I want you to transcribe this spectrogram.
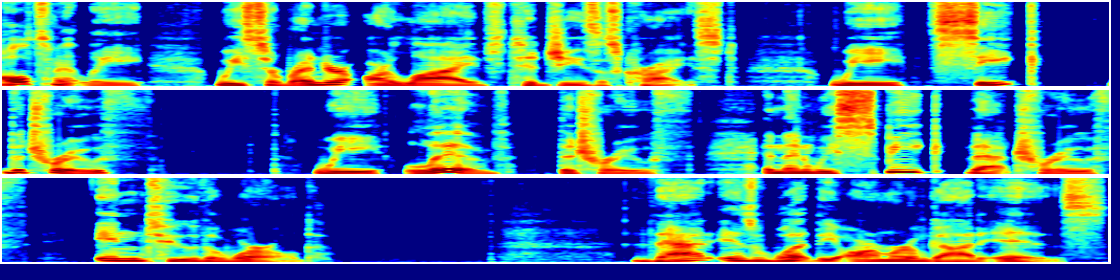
Ultimately, we surrender our lives to Jesus Christ. We seek the truth, we live the truth, and then we speak that truth into the world. That is what the armor of God is.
